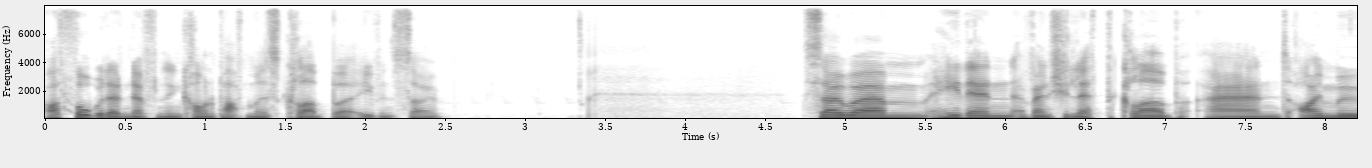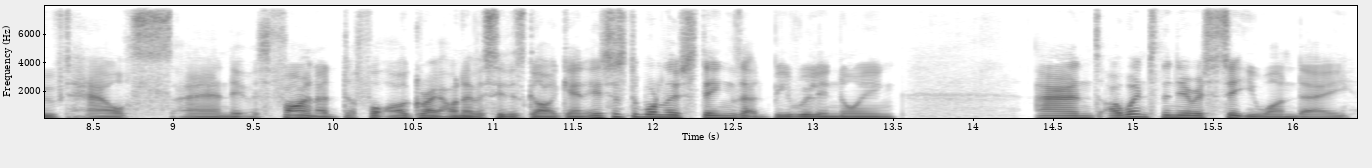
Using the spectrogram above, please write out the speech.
I thought we'd have nothing in common apart from this club, but even so. So um, he then eventually left the club, and I moved house, and it was fine. I thought, oh great, I'll never see this guy again. It's just one of those things that'd be really annoying. And I went to the nearest city one day,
